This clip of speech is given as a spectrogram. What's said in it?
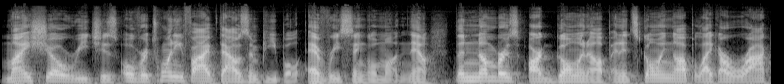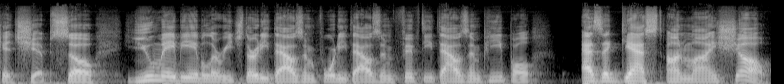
my show reaches over 25,000 people every single month. Now, the numbers are going up and it's going up like a rocket ship. So, you may be able to reach 30,000, 40,000, 50,000 people as a guest on my show.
